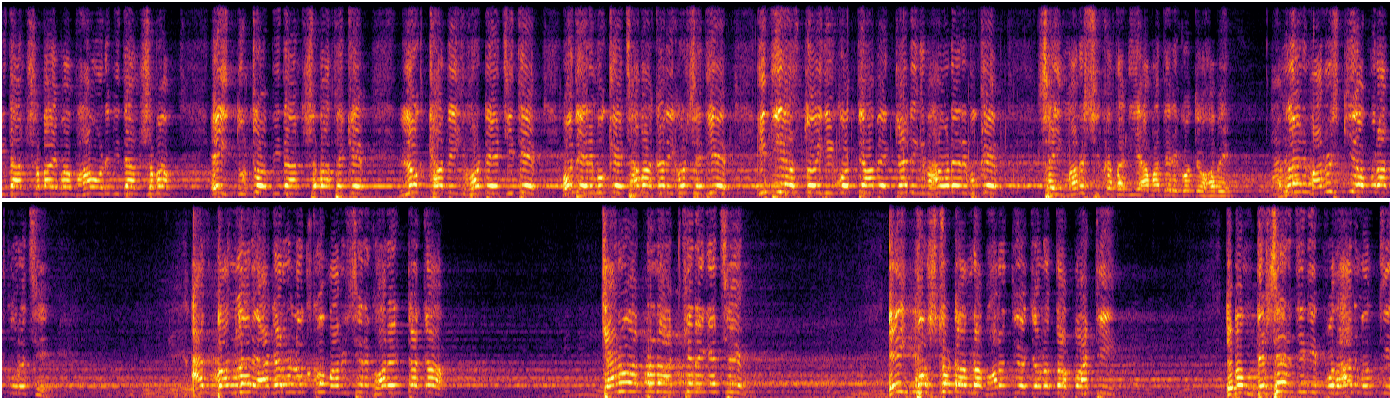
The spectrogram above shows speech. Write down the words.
বিধানসভা এবং ভাঙড় বিধানসভা বিধানসভা থেকে লক্ষাধিক ভোটে জিতে ওদের মুখে ছামাকালি ঘষে দিয়ে ইতিহাস তৈরি করতে হবে, ক্যানিং ভাঙড়ের মুখে। সেই মানসিকতা নিয়ে আমাদের এগোতে হবে। বাংলার মানুষ কি অপরাধ করেছে? আজ বাংলার এগারো লক্ষ মানুষের ঘরের টাকা। কেন আপনারা আটকে রেখেছেন? এই প্রশ্নটা আমরা ভারতীয় জনতা পার্টি এবং দেশের যিনি প্রধানমন্ত্রী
